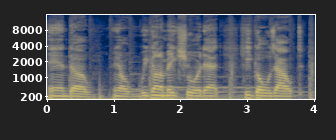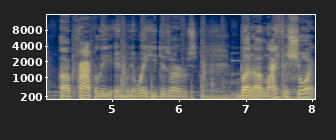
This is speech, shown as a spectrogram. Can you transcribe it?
and uh, you know we're gonna make sure that he goes out uh, properly in the way he deserves. But uh, life is short,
